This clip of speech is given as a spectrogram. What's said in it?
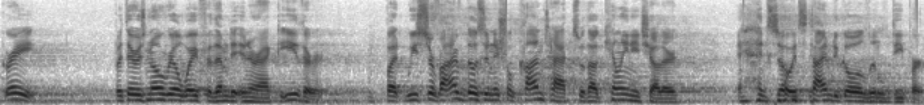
great. But there was no real way for them to interact either. But we survived those initial contacts without killing each other, and so it's time to go a little deeper.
